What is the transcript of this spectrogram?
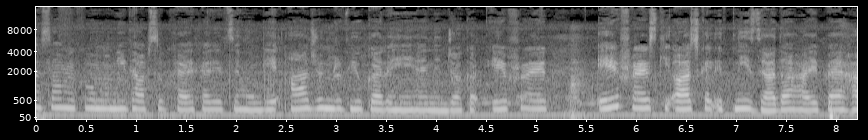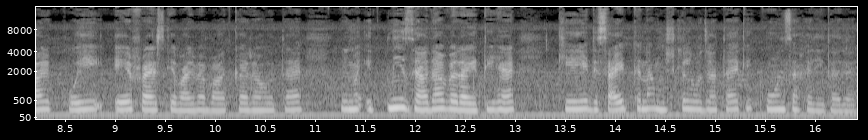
अस्सलाम वालेकुम उम्मीद है आप सब खैर खैरियत से होंगे। आज हम रिव्यू कर रहे हैं निंजा का एयर फ्रायर एयर फ्रायर्स की आजकल इतनी ज़्यादा हाइप है हर कोई एयर फ्रायर्स के बारे में बात कर रहा होता है। जिनमें इतनी ज़्यादा वैरायटी है कि डिसाइड करना मुश्किल हो जाता है कि कौन सा ख़रीदा जाए।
